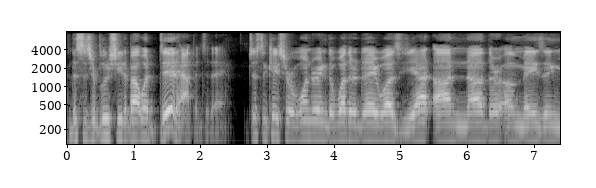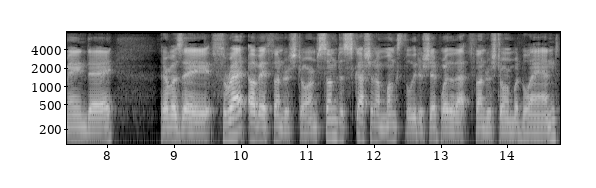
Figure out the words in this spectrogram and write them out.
And this is your blue sheet about what did happen today. Just in case you're wondering, the weather today was yet another amazing Maine day. There was a threat of a thunderstorm, some discussion amongst the leadership whether that thunderstorm would land.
